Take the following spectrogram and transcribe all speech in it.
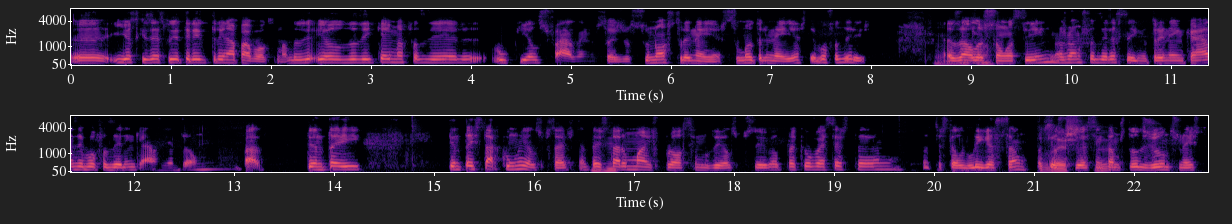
Uh, e eu se quisesse podia ter ido treinar para a boxe, mas eu, eu dediquei-me a fazer o que eles fazem. Ou seja, se o nosso treino é este, se o meu treino é este, eu vou fazer isto. As aulas são assim, nós vamos fazer assim. O treino é em casa, eu vou fazer em casa. Então, pá, tentei, tentei estar com eles, percebes? Tentei uhum. estar o mais próximo deles possível para que houvesse esta, esta ligação, para que eles percebessem estamos todos juntos nisto.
